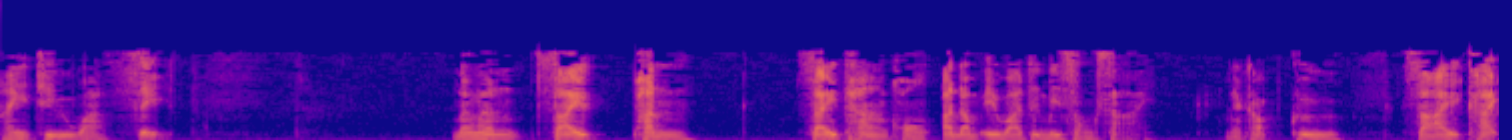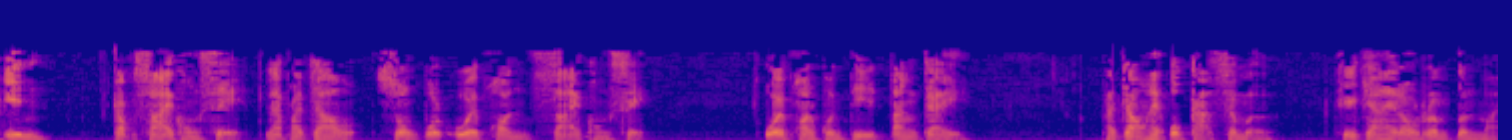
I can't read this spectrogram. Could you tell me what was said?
ให้ชื่อว่าเศษ ดังนั้นสายพันธุ์สายทางของอดัมเอวาจึงมีสองสายนะครับ คือสายคาอินกับสายของเศษ และพระเจ้าทรงโปรดอวยพรสายของเศษอวยพรคนที่ตั้งใจ พระเจ้าให้โอกาสเสมอ ที่จะให้เราเริ่มต้นใหม่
